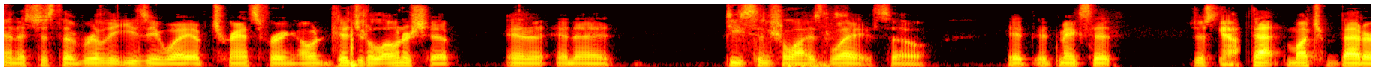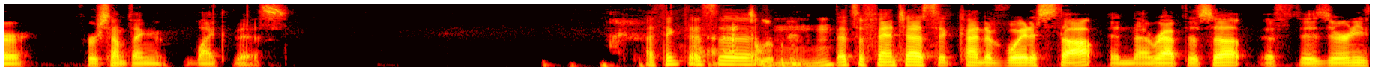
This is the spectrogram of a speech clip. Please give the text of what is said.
And it's just a really easy way of transferring own, digital ownership in a, in a decentralized way. So it, it makes it just Yeah. that much better for something like this. I think that's a Absolutely. Mhm. that's a fantastic kind of way to stop and uh, wrap this up. If is there any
